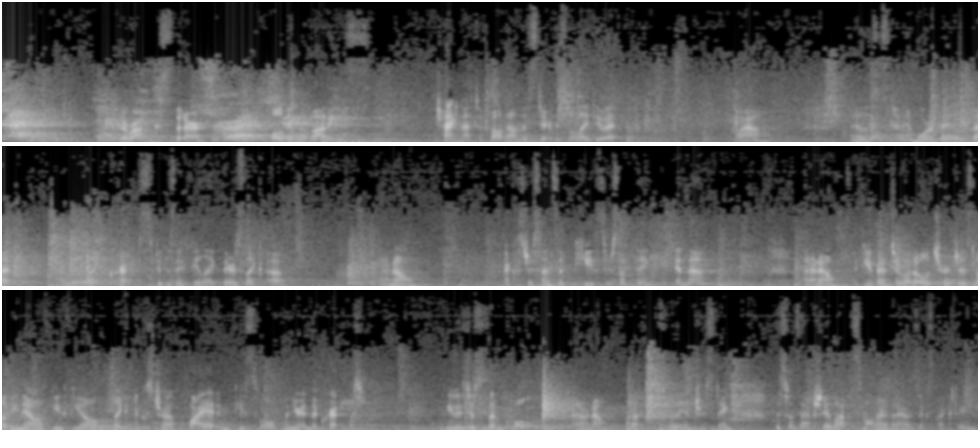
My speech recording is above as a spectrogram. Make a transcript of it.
The rocks that are holding the body. Trying not to fall down the stairs while I do it. Wow. I know this is kind of morbid, but I really like crypts because I feel like there's like a, I don't know, extra sense of peace or something in them. I don't know. If you've been to a lot of old churches, let me know if you feel like extra quiet and peaceful when you're in the crypt. Maybe it's just because I'm cold. I don't know, but it's really interesting. This one's actually a lot smaller than I was expecting.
